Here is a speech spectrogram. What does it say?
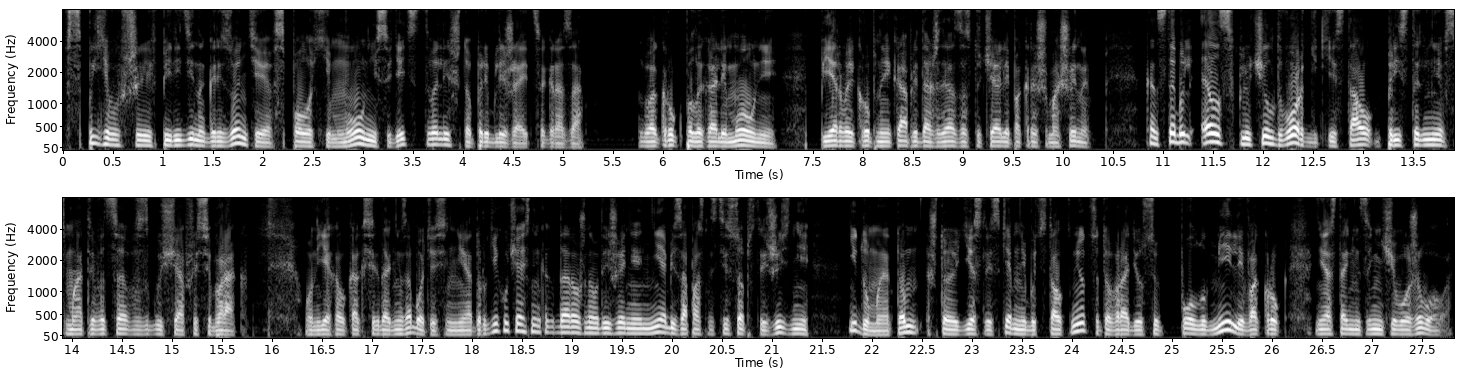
Вспыхивавшие впереди на горизонте всполохи молний свидетельствовали, что приближается гроза. Вокруг полыхали молнии. Первые крупные капли дождя застучали по крыше машины. Констебль Элс включил дворники и стал пристальнее всматриваться в сгущавшийся мрак. Он ехал, как всегда, не заботясь ни о других участниках дорожного движения, ни о безопасности собственной жизни, не думая о том, что если с кем-нибудь столкнется, то в радиусе полумили вокруг не останется ничего живого.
